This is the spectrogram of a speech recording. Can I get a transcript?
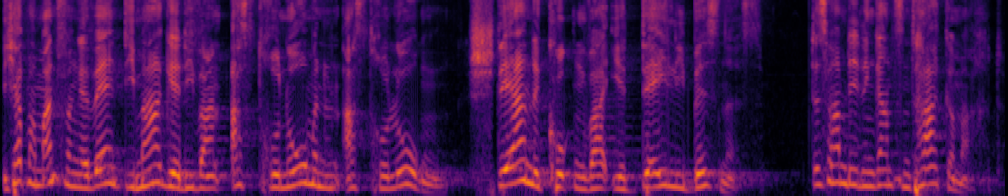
Ich habe am Anfang erwähnt, die Magier, die waren Astronomen und Astrologen. Sterne gucken war ihr Daily Business. Das haben die den ganzen Tag gemacht.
